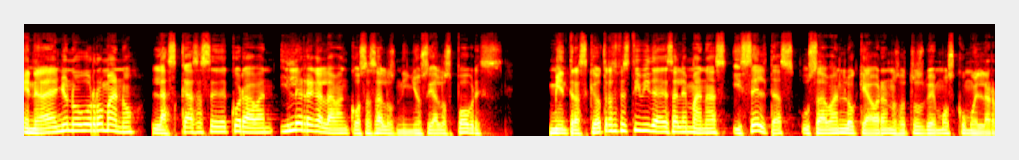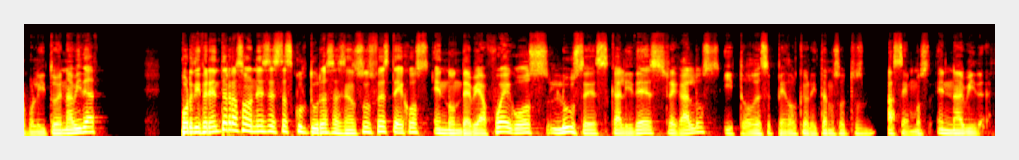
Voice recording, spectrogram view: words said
En el Año Nuevo Romano, las casas se decoraban y le regalaban cosas a los niños y a los pobres, mientras que otras festividades alemanas y celtas usaban lo que ahora nosotros vemos como el arbolito de Navidad. Por diferentes razones, estas culturas hacían sus festejos en donde había fuegos, luces, calidez, regalos y todo ese pedo que ahorita nosotros hacemos en Navidad.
